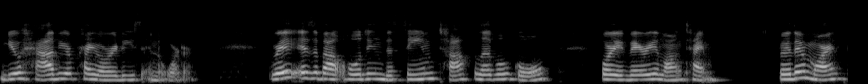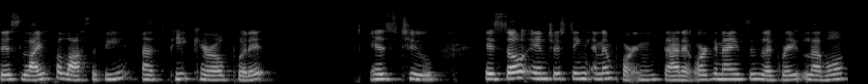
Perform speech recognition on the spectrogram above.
You have your priorities in order. Grit is about holding the same top level goal for a very long time. Furthermore, this life philosophy, as Pete Carroll put it, is to is so interesting and important that it organizes a great level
